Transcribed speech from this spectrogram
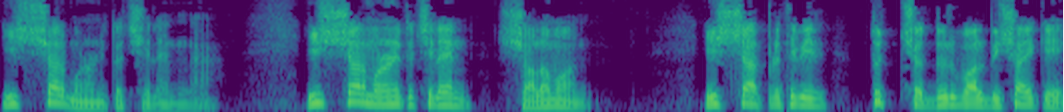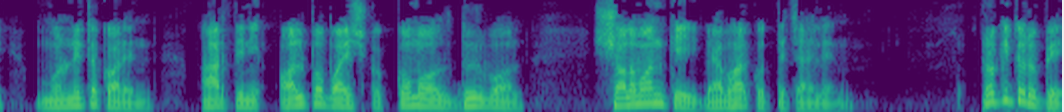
ঈশ্বর মনোনীত ছিলেন না। ঈশ্বর মনোনীত ছিলেন সলমন। ঈশ্বর পৃথিবীর তুচ্ছ দুর্বল বিষয়কে মনোনীত করেন আর তিনি অল্প বয়স্ক কোমল, দুর্বল সলমনকেই ব্যবহার করতে চাইলেন। প্রকৃতরূপে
